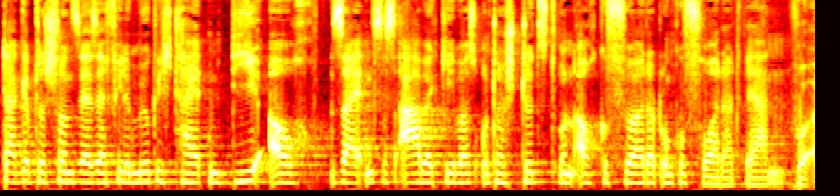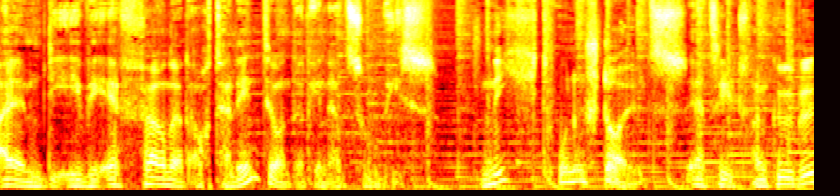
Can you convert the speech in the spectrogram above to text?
Da gibt es schon sehr, sehr viele Möglichkeiten, die auch seitens des Arbeitgebers unterstützt und auch gefördert und gefordert werden. Vor allem die EWF fördert auch Talente unter den Azubis. Nicht ohne Stolz, erzählt Frank Göbel.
